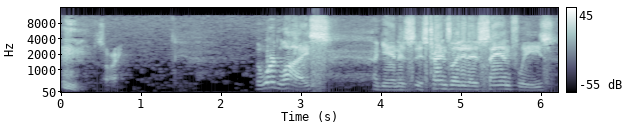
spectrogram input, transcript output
Sorry. The word lice, again, is, is translated as sand fleas,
